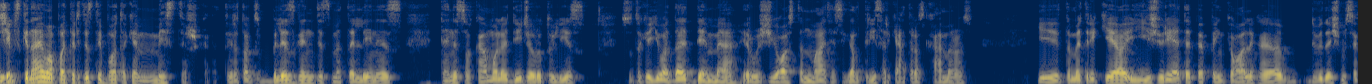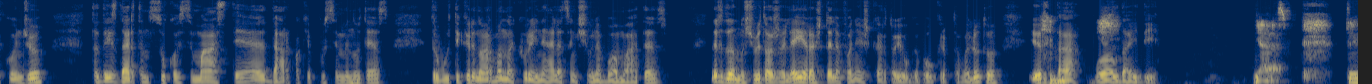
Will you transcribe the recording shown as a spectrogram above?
šiaip skinavimo patirtis tai buvo tokia mistiška. Tai yra toks blizgantis metalinis teniso kamulio dydžio rutulys su tokia juoda dėme ir už jos ten matėsi gal 3 ar 4 kameros. Į, tuomet reikėjo jį žiūrėti apie 15-20 sekundžių tada jis dar ten sukosi, mąstė dar kokią pusę minutės, turbūt tikrino, ar mano akių rainelės anksčiau nebuvo matęs. Ir tada nušvito žaliai ir aš telefone iš karto jau gavau kriptovaliutų ir tą World ID. Geras. Tai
